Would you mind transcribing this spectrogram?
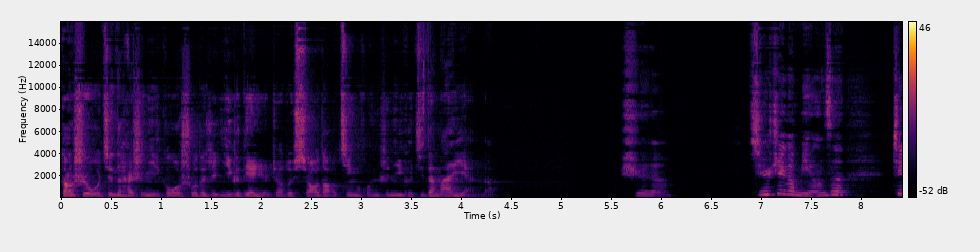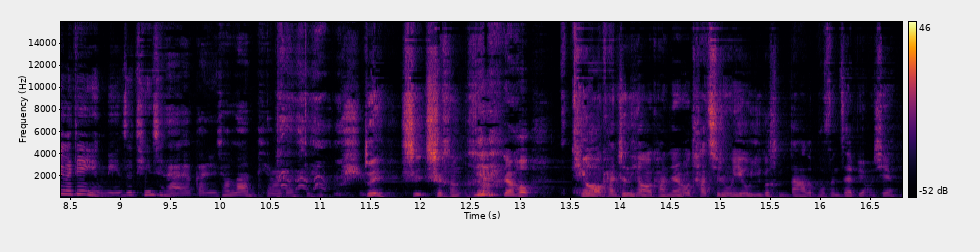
当时我记得还是你跟我说的这一个电影叫做《小岛惊魂》，是妮可基德曼演的。是的，其实这个名字，这个电影名字听起来感觉像烂片，但其实不是。对，是是很很，然后挺好看，真的挺好看的。然后它其中也有一个很大的部分在表现，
